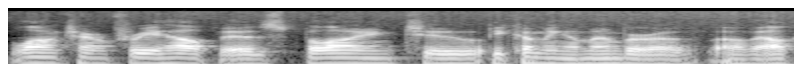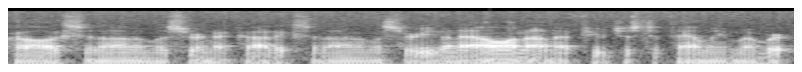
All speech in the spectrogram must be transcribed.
long-term free help is belonging to becoming a member of, of Alcoholics Anonymous or Narcotics Anonymous or even Al-Anon if you're just a family member.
